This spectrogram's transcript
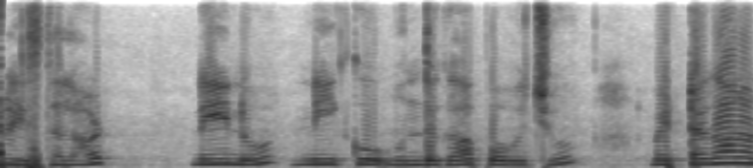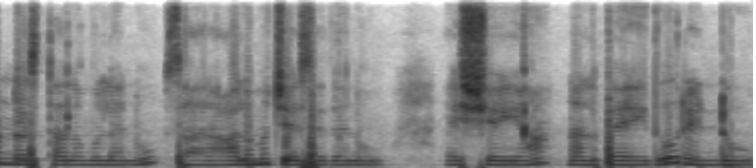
ప్రైజ్ ద లాడ్ నేను నీకు ముందుగా పోవచ్చు. మెట్టగానున్న స్థలములను సరాలము చేసేదను. యెషయా నలభై ఐదు రెండు.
